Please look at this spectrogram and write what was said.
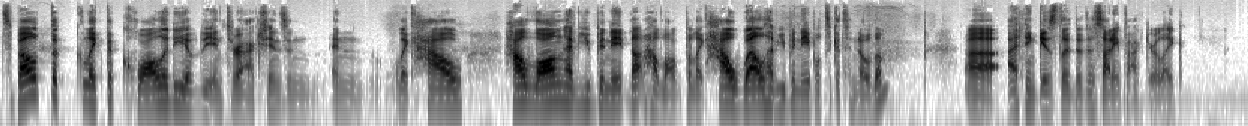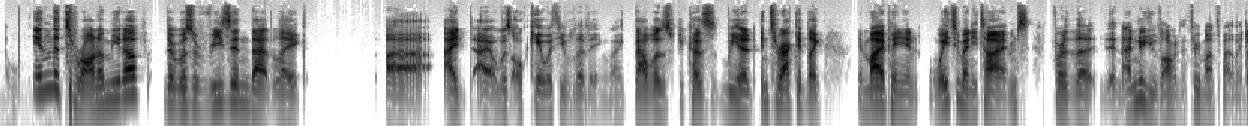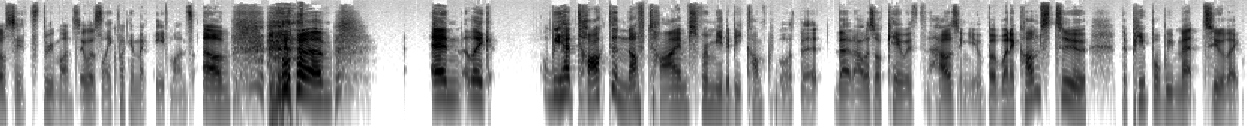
It's about the like the quality of the interactions and and like how how long have you been a- not how long, but like how well have you been able to get to know them? Uh, I think is the, the deciding factor. Like in the Toronto meetup, there was a reason that like uh I I was okay with you living. Like that was because we had interacted like in my opinion way too many times for the and I knew you longer than 3 months by the way. Don't say it's 3 months. It was like fucking like 8 months. Um um, and like we had talked enough times for me to be comfortable with it that I was okay with housing you. But when it comes to the people we met too, like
